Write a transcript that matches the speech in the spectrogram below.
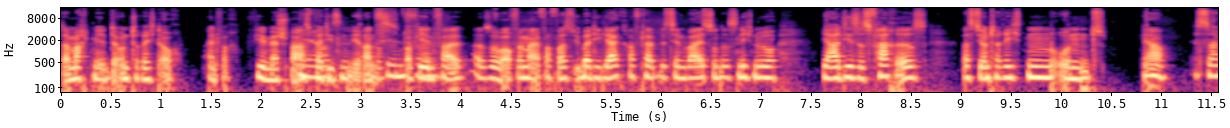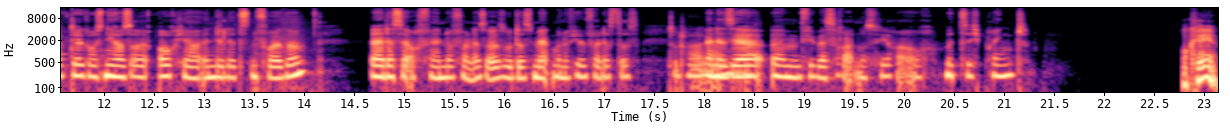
da macht mir der Unterricht auch einfach viel mehr Spaß ja, bei diesen Lehrern. Das auf jeden, auf jeden Fall. Also auch wenn man einfach was über die Lehrkraft halt ein bisschen weiß und es nicht nur, ja, dieses Fach ist, was die unterrichten und ja. Das sagt der Grosnias auch ja in der letzten Folge, äh, dass er auch Fan davon ist. Also das merkt man auf jeden Fall, dass das Total, eine ja. sehr ähm, viel bessere Atmosphäre auch mit sich bringt. Okay.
